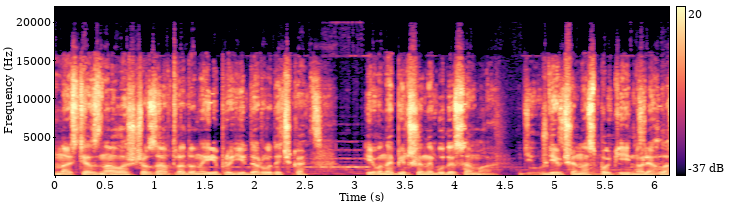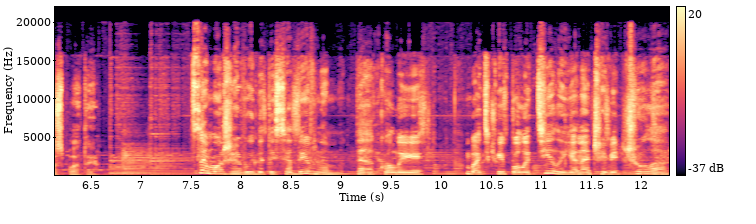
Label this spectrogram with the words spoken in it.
Настя знала, що завтра до неї приїде родичка, і вона більше не буде сама. Дівчина спокійно лягла спати. Це може видатися дивним, та коли батьки полетіли, я наче відчула.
